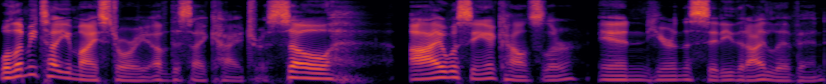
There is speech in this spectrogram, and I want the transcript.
well, let me tell you my story of the psychiatrist. So, I was seeing a counselor in here in the city that I live in,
